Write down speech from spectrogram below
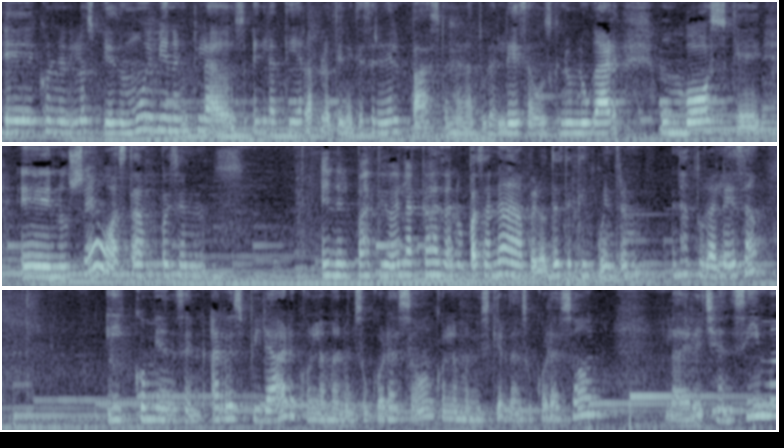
eh, con los pies muy bien anclados en la tierra, pero tiene que ser en el pasto, en la naturaleza. Busquen un lugar, un bosque, eh, no sé, o hasta pues en en el patio de la casa, no pasa nada, pero desde que encuentren naturaleza y comiencen a respirar con la mano en su corazón, con la mano izquierda en su corazón, la derecha encima,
